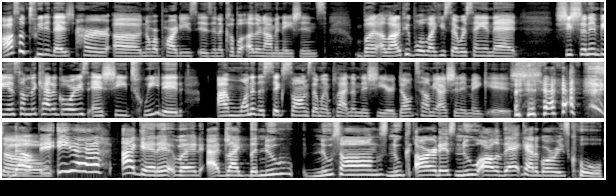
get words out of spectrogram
also tweeted that her uh, No More Parties is in a couple other nominations. But a lot of people, like you said, were saying that she shouldn't be in some of the categories. And she tweeted, I'm one of the six songs that went platinum this year. Don't tell me I shouldn't make ish. so No, yeah, I get it, but I'd like the new new songs, new artists, new all of that category is cool.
